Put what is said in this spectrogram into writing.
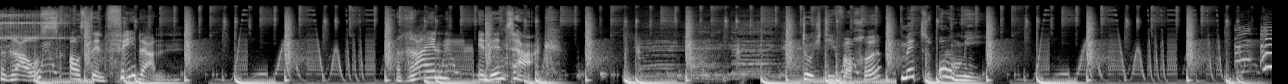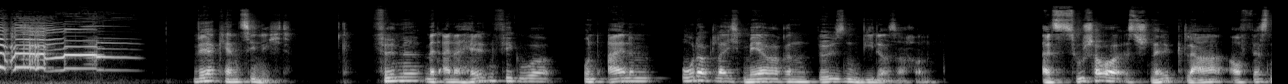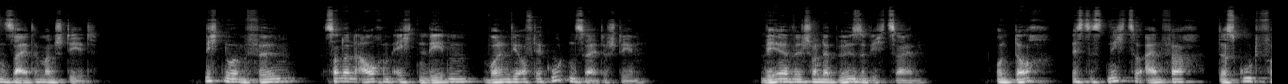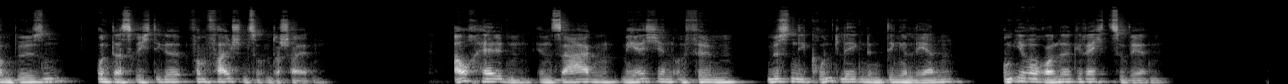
Raus aus den Federn. Rein in den Tag. Durch die Woche mit Omi. Wer kennt sie nicht? Filme mit einer Heldenfigur und einem oder gleich mehreren bösen Widersachern. Als Zuschauer ist schnell klar, auf wessen Seite man steht. Nicht nur im Film, sondern auch im echten Leben wollen wir auf der guten Seite stehen. Wer will schon der Bösewicht sein? Und doch ist es nicht so einfach, das Gute vom Bösen und das Richtige vom Falschen zu unterscheiden. Auch Helden in Sagen, Märchen und Filmen müssen die grundlegenden Dinge lernen, um ihrer Rolle gerecht zu werden.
